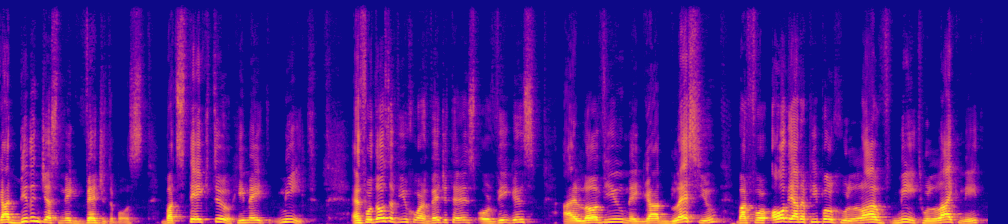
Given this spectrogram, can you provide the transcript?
God didn't just make vegetables, but steak too. He made meat. And for those of you who are vegetarians or vegans, I love you. May God bless you. But for all the other people who love meat, who like meat,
